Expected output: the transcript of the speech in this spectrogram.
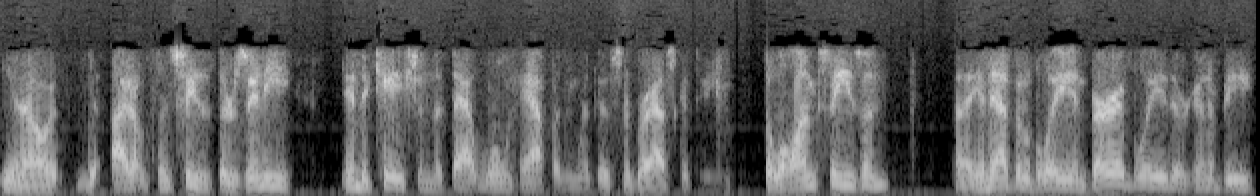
you know, I don't see that there's any indication that that won't happen with this Nebraska team. A long season. Uh, inevitably, invariably, there are going to be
